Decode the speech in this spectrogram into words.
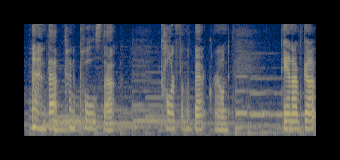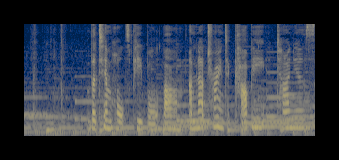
that kind of pulls that color from the background. And I've got the Tim Holtz people. Um, I'm not trying to copy Tanya's.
